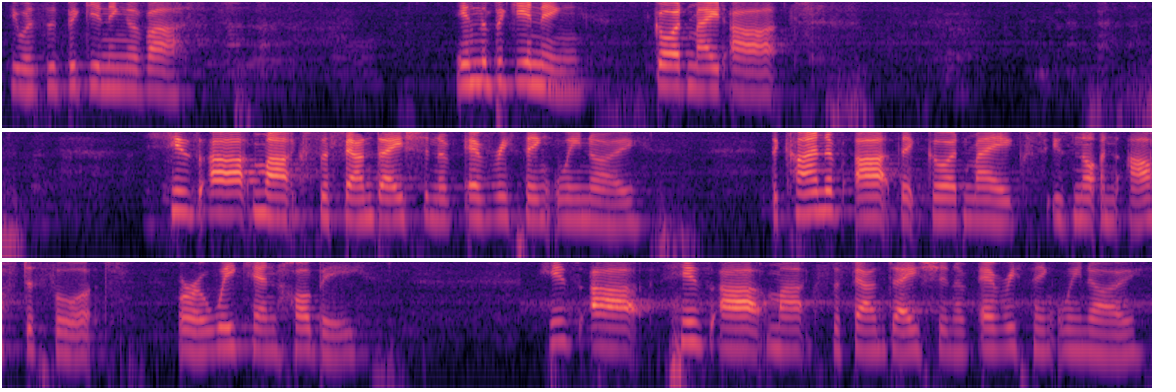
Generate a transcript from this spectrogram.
it was the beginning of us. In the beginning, God made art. His art marks the foundation of everything we know. The kind of art that God makes is not an afterthought or a weekend hobby. His art, his art marks the foundation of everything we know.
